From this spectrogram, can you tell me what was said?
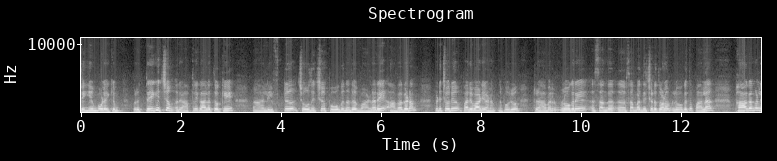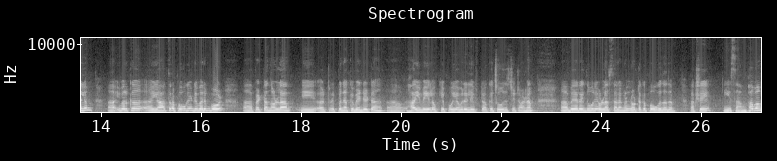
ചെയ്യുമ്പോഴേക്കും പ്രത്യേകിച്ചും രാത്രികാലത്തൊക്കെ ലിഫ്റ്റ് ചോദിച്ച് പോകുന്നത് വളരെ അപകടം പിടിച്ചൊരു പരിപാടിയാണ്. അപ്പോൾ ഒരു ട്രാവൽ ബ്ലോഗറെ സന്ത സംബന്ധിച്ചിടത്തോളം ലോകത്ത് പല ഭാഗങ്ങളിലും ഇവർക്ക് യാത്ര പോകേണ്ടി വരുമ്പോൾ പെട്ടെന്നുള്ള ഈ ട്രിപ്പിനൊക്കെ വേണ്ടിയിട്ട് ഹൈവേയിലൊക്കെ പോയി അവർ ലിഫ്റ്റൊക്കെ ചോദിച്ചിട്ടാണ് വേറെ ദൂരെയുള്ള സ്ഥലങ്ങളിലോട്ടൊക്കെ പോകുന്നത്. പക്ഷേ ഈ സംഭവം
